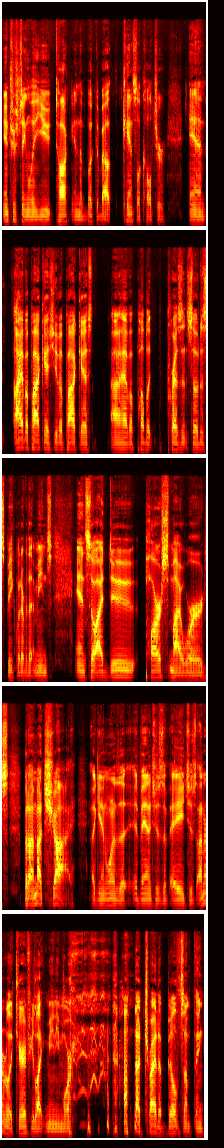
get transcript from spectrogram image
Interestingly, you talk in the book about cancel culture, and I have a podcast, you have a podcast, I have a public presence, so to speak, whatever that means. And so I do parse my words, but I'm not shy. Again, one of the advantages of age is I don't really care if you like me anymore. I'm not trying to build something.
